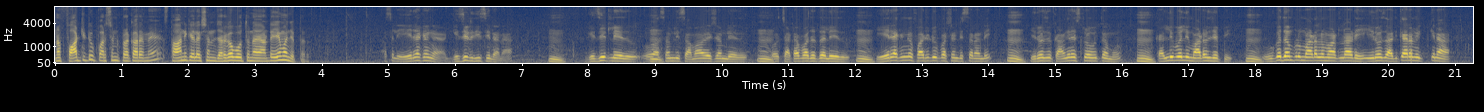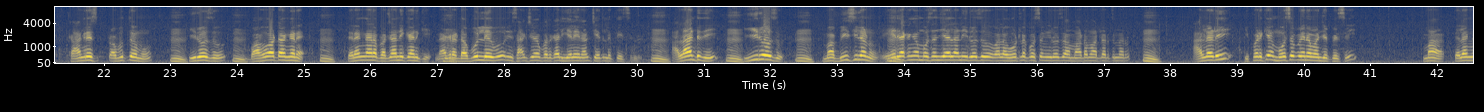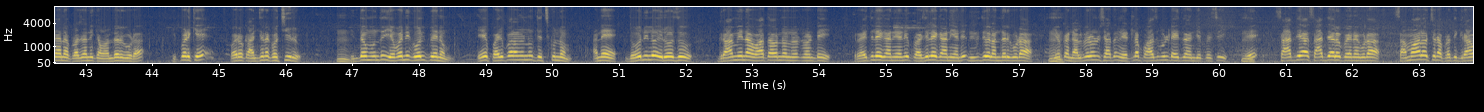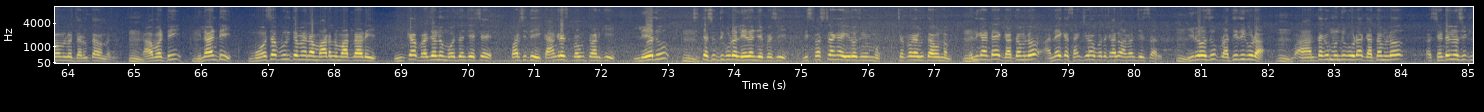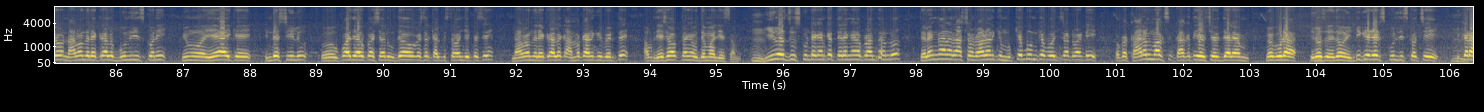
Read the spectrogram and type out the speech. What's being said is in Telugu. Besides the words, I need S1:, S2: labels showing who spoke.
S1: అన్న ఫార్టీ టూ పర్సెంట్ ప్రకారమే స్థానిక ఎలక్షన్ జరగబోతున్నాయి అంటే ఏమని చెప్తారు?
S2: అసలు ఏ రకంగా? గెజిట్ తీసిండనా
S1: ఉమ్,
S2: గెజిట్ లేదు ఓ అసెంబ్లీ సమావేశం లేదు. ఓ చట్టబద్ధత లేదు. ఏ రకంగా ఫార్టీ టూ పర్సెంట్ ఇస్తారండి? ఈరోజు కాంగ్రెస్ ప్రభుత్వము కల్లిబొల్లి మాటలు చెప్పి
S1: ఉమ్,
S2: ఊగదంపుడు మాటలు మాట్లాడి ఈరోజు అధికారం ఎక్కిన కాంగ్రెస్ ప్రభుత్వము ఈరోజు. బహువాటంగానే తెలంగాణ ప్రజానీకానికి నా దగ్గర డబ్బులు లేవు నీ సంక్షేమ పథకాలు ఇయ్యలేనని చేతులు ఎత్తేసింది. అలాంటిది ఈరోజు
S1: ఉమ్,
S2: మా బీసీలను ఏ రకంగా మోసం చేయాలని ఈరోజు వాళ్ళ ఓట్ల కోసం ఈరోజు ఆ మాట మాట్లాడుతున్నారు? ఆల్రెడీ ఇప్పటికే మోసపోయినామని చెప్పేసి మా తెలంగాణ ప్రజానీకం అందరూ కూడా ఇప్పటికే వారు ఒక అంచనాకు వచ్చిర్రు. ఇంతకుముందు ఎవరిని కోల్పోయినాం? ఏ పరిపాలనను తెచ్చుకున్నాం? అనే ధోనిలో ఈరోజు గ్రామీణ వాతావరణంలో ఉన్నటువంటి రైతులే కానివ్వండి ప్రజలే కానివ్వండి నిరుద్యోగులందరూ కూడా ఈ యొక్క నలభై రెండు శాతం ఎట్లా పాసిబిలిటీ అవుతుందని చెప్పేసి సాధ్య సాధ్యాల పైన కూడా సమాలోచన ప్రతి గ్రామంలో జరుగుతూ ఉన్నది. కాబట్టి ఇలాంటి మోసపూరితమైన మాటలు మాట్లాడి ఇంకా ప్రజలను మోసం చేసే పరిస్థితి కాంగ్రెస్ ప్రభుత్వానికి లేదు చిత్తశుద్ధి కూడా లేదని చెప్పేసి నిస్పష్టంగా ఈరోజు మేము చెప్పగలుగుతా ఉన్నాం. ఎందుకంటే గతంలో అనేక సంక్షేమ పథకాలు అనౌన్స్ చేశారు. ఈరోజు ప్రతిదీ కూడా అంతకు ముందు కూడా గతంలో సెంట్రల్ యూనివర్సిటీలో నాలుగు వందల ఎకరాలు భూమి తీసుకొని మేము ఏఐకి ఇండస్ట్రీలు ఉపాధి అవకాశాలు ఉద్యోగ అవకాశాలు కల్పిస్తామని చెప్పేసి నాలుగు వందల ఎకరాలకు అమ్మకానికి పెడితే అప్పుడు దేశవ్యాప్తంగా ఉద్యమాలు చేస్తాము ఈ రోజు చూసుకుంటే కనుక తెలంగాణ ప్రాంతంలో తెలంగాణ రాష్ట్రం రావడానికి ముఖ్య భూమిక పోయించినటువంటి ఒక కారల్ మార్క్స్ కాకతీయ విశ్వవిద్యాలయంలో కూడా ఈరోజు ఏదో ఇంటిగ్రేటెడ్ స్కూల్ తీసుకొచ్చి ఇక్కడ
